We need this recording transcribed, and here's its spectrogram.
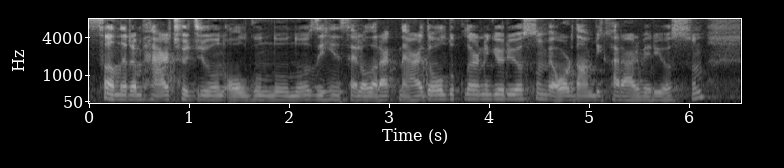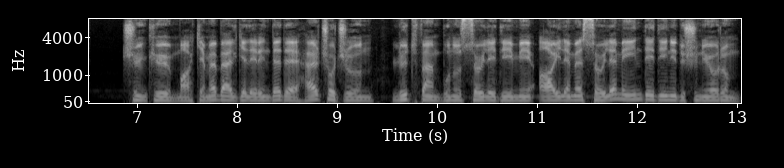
Sanırım her çocuğun olgunluğunu, zihinsel olarak nerede olduklarını görüyorsun ve oradan bir karar veriyorsun. Çünkü mahkeme belgelerinde de her çocuğun lütfen bunu söylediğimi aileme söylemeyin dediğini düşünüyorum.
